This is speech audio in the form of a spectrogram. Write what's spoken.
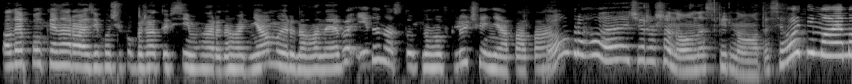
Але поки наразі хочу побажати всім гарного дня, мирного неба і до наступного включення, папа. Доброго вечора, шановна спільнота. Сьогодні маємо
